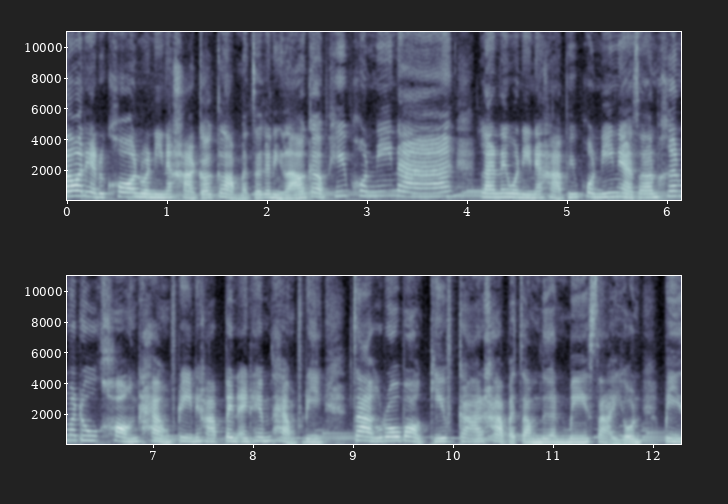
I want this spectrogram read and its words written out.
สวัสดีทุกคนวันนี้นะคะ ก็กลับมาเจอกันอีกแล้วกับพี่พลนี่นะ และในวันนี้นะคะ พี่พลนี่เนี่ยจะพาเพื่อนมาดูของแถมฟรีนะคะ เป็นไอเทมแถมฟรีจาก Roblox Gift Card ค่ะ ประจำเดือนเมษายน ปี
